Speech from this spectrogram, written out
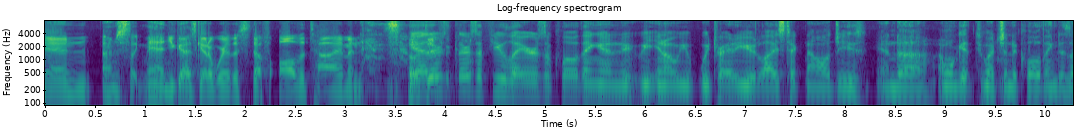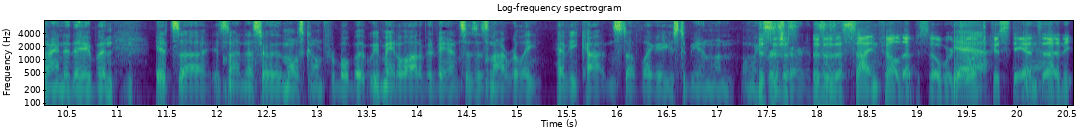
and I'm just like man you guys got to wear this stuff all the time and so yeah, there's difficult. there's a few layers of clothing, and we, you know we, we try to utilize technologies. And uh, I won't get too much into clothing design today, but it's uh, it's not necessarily the most comfortable. But we've made a lot of advances. It's not really heavy cotton stuff like I used to be in when when we this first is a started. this is a Seinfeld episode where Yeah, George Costanza yeah. and the-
